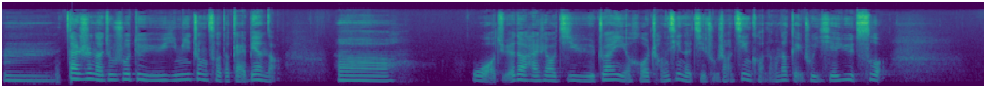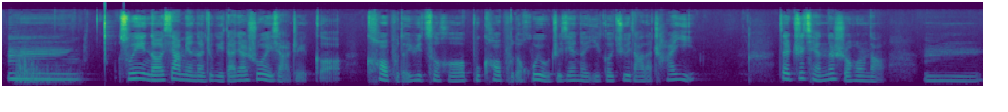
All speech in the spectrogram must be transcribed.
嗯，但是呢，就是说对于移民政策的改变呢，啊，我觉得还是要基于专业和诚信的基础上，尽可能的给出一些预测。嗯，所以呢，下面呢就给大家说一下这个靠谱的预测和不靠谱的忽悠之间的一个巨大的差异。在之前的时候呢，嗯。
